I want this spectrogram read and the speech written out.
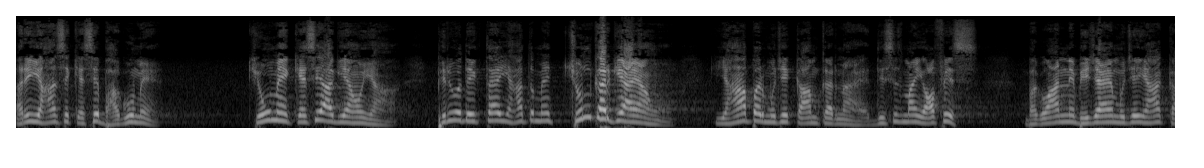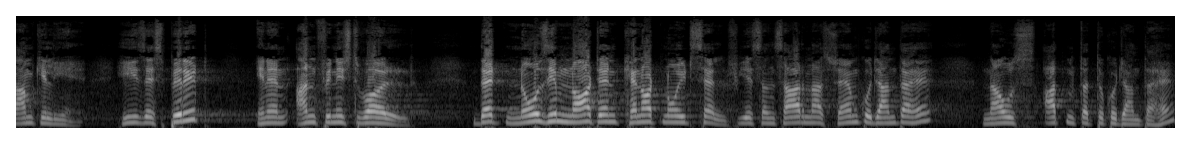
अरे, यहाँ से कैसे भागू मैं? क्यों मैं? कैसे आ गया हूँ यहाँ? फिर वो देखता है, यहाँ तो मैं चुन करके आया हूँ। यहाँ पर मुझे काम करना है। दिस इज़ माई ऑफ़िस भगवान ने भेजा है मुझे यहाँ काम के लिए। He is a spirit in an unfinished world that knows him not and cannot know itself ये संसार ना स्वयं को जानता है, ना उस आत्म तत्व को जानता है।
